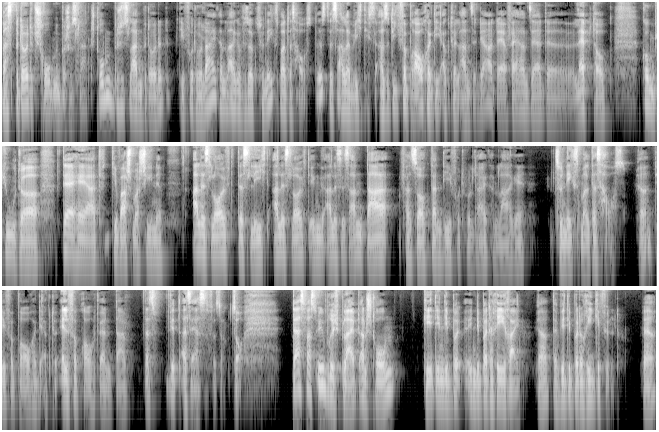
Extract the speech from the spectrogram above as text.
was bedeutet Stromüberschussladen? Stromüberschussladen bedeutet, die Photovoltaikanlage versorgt zunächst mal das Haus. Das ist das Allerwichtigste. Also die Verbraucher, die aktuell an sind. Ja, der Fernseher, der Laptop, Computer, der Herd, die Waschmaschine. Alles läuft, das Licht, alles läuft, irgendwie alles ist an. Da versorgt dann die Photovoltaikanlage zunächst mal das Haus. Ja, die Verbraucher, die aktuell verbraucht werden, da, das wird als erstes versorgt. So. Das, was übrig bleibt an Strom, geht in die, in die Batterie rein. Ja, da wird die Batterie gefüllt ja,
